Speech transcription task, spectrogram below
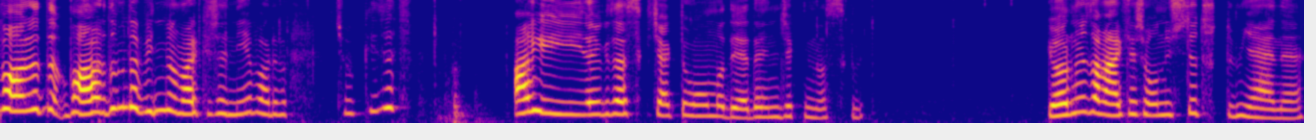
Bağırdı, bağırdım da bilmiyorum arkadaşlar. Niye bağırdım? Çok güzel. Ay ne güzel sıkacaktım olmadı ya. Deneyecektim nasıl sıkılıyor. Gördüğünüz zaman arkadaşlar onu üstte tuttum yani.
